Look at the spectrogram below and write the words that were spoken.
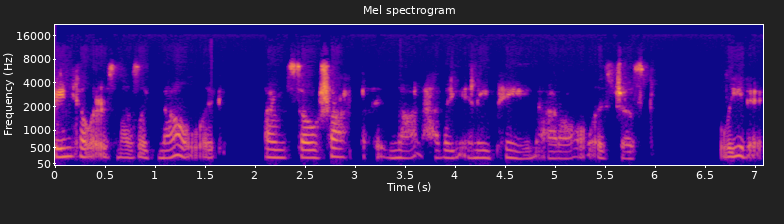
painkillers? And i was like no like i'm so shocked by not having any pain at all. It's just bleeding.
